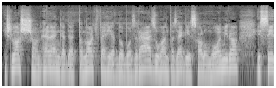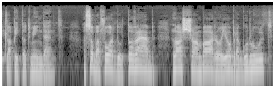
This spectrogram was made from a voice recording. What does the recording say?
és lassan elengedett a nagy fehér doboz, rázuhant az egész halom holmira, és szétlapított mindent. A szoba fordult tovább, lassan balról jobbra gurult,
